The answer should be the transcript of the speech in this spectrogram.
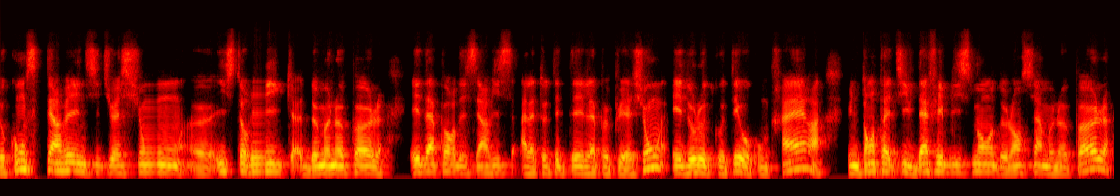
de conserver une situation euh, historique de monopole et d'apport des services à la totalité de la population, et de l'autre côté, au contraire, une tentative d'affaiblissement de l'ancien monopole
